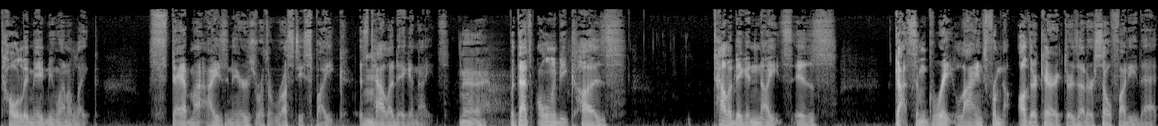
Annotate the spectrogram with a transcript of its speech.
totally made me want to like stab my eyes and ears with a rusty spike is Hmm. Talladega Nights. Eh. But that's only because Talladega Nights is got some great lines from the other characters that are so funny that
